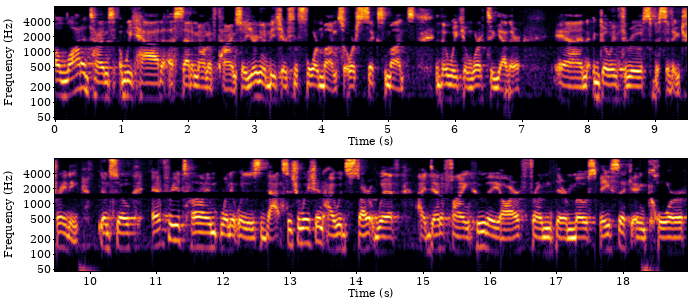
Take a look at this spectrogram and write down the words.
a lot of times we had a set amount of time. So you're going to be here for four months or six months that we can work together and going through a specific training. And so every time when it was that situation, I would start with identifying who they are from their most basic and core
